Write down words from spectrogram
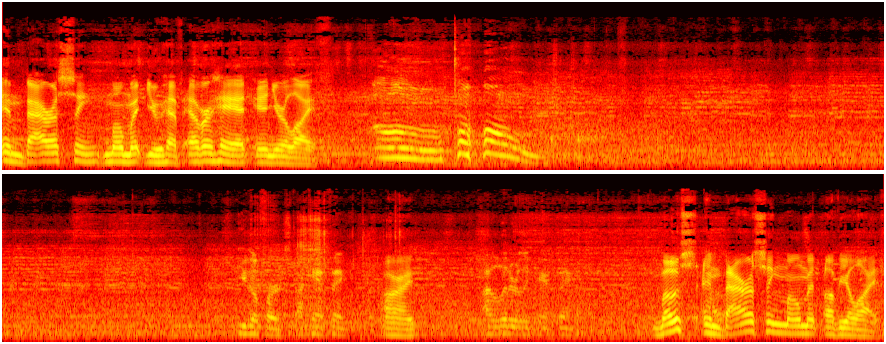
embarrassing moment you have ever had in your life? Oh, ho, ho. You go first. I can't think. All right. I literally can't think. Most embarrassing moment of your life.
